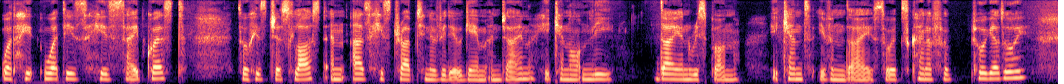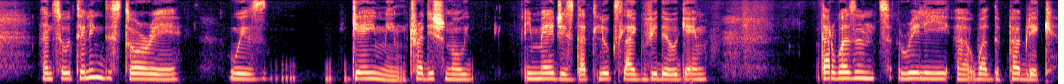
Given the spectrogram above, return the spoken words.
what he, what is his side quest. So he's just lost. And as he's trapped in a video game engine, he can only die and respawn. He can't even die. So it's kind of a purgatory. And so telling the story with gaming, traditional images that looks like video game, that wasn't really uh, what the public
